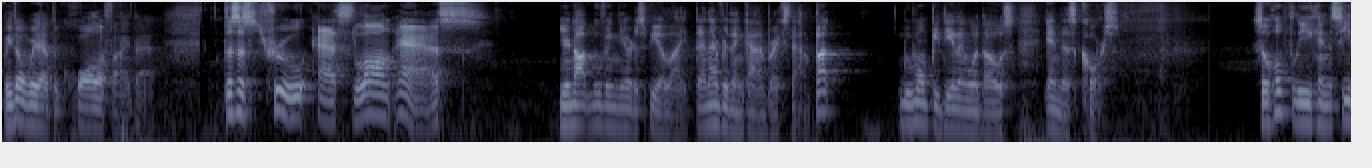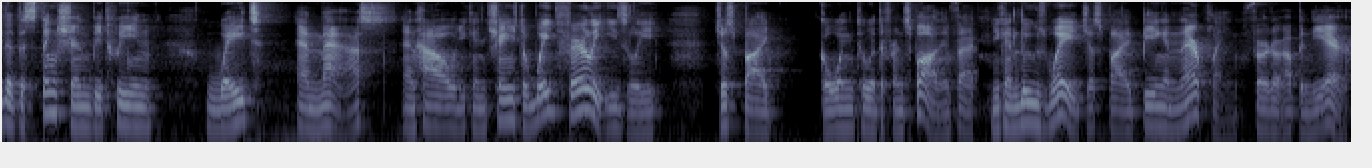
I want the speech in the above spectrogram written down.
we don't really have to qualify that. This is true as long as you're not moving near the speed of light. Then everything kind of breaks down. But we won't be dealing with those in this course. So hopefully you can see the distinction between weight and mass and how you can change the weight fairly easily just by going to a different spot. In fact, you can lose weight just by being in an airplane further up in the air.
